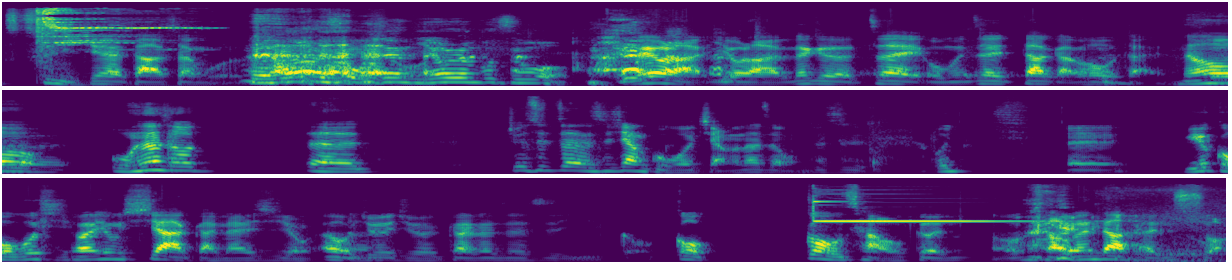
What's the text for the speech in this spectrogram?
是你现在搭上我。对，当然是我现在，你又认不出我。没有啦，有啦，那个在我们在大港后台，然后我那时候呃，就是真的是像果果讲的那种，就是我呃。比如狗狗喜欢用下感来形容，哎，我就会觉得，干那真的是够够够草根，草根到很爽。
